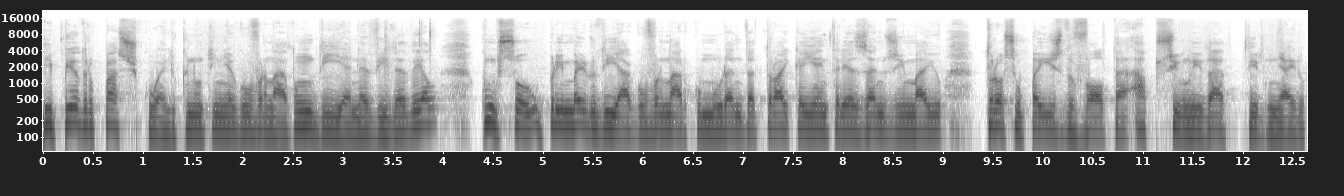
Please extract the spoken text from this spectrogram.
e Pedro Passos Coelho, que não tinha governado um dia na vida dele, começou o primeiro dia a governar com o memorando da Troika e em três anos e meio trouxe o país de volta à possibilidade de pedir dinheiro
